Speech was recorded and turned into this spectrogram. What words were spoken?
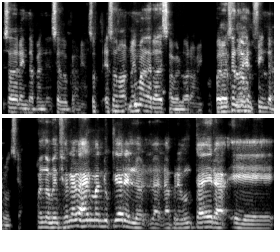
de la independencia de Ucrania. Eso, no, no, hay manera de saberlo ahora mismo, pero ese no es el fin de Rusia. Cuando menciona las armas nucleares, la, la pregunta era, eh,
